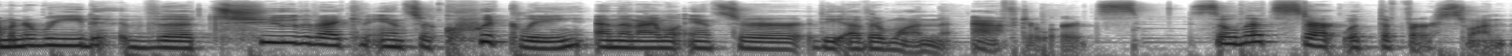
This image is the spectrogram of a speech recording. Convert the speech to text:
I'm going to read the two that I can answer quickly, and then I will answer the other one afterwards. So let's start with the first one.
